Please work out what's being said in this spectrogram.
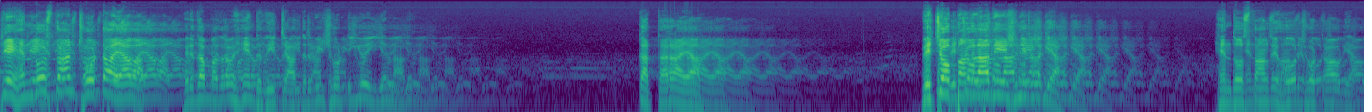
ਜੇ ਹਿੰਦੁਸਤਾਨ ਛੋਟਾ ਹੋਇਆ ਵਾ ਫਿਰ ਇਹਦਾ ਮਤਲਬ ਹਿੰਦ ਦੀ ਚਾਦਰ ਵੀ ਛੋਟੀ ਹੋਈ ਹੈ ਨਾਲ। 71 ਆਇਆ। ਵਿੱਚੋਂ ਬੰਗਲਾਦੇਸ਼ ਨਿਕਲ ਗਿਆ। ਹਿੰਦੁਸਤਾਨ ਤੇ ਹੋਰ ਛੋਟਾ ਹੋ ਗਿਆ।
